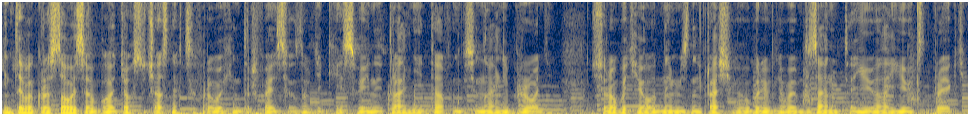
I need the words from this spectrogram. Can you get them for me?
Інти використовується в багатьох сучасних цифрових інтерфейсах завдяки своїй нейтральній та функціональній природі, що робить його одним із найкращих виборів для веб-дизайну та UI UX проєктів.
